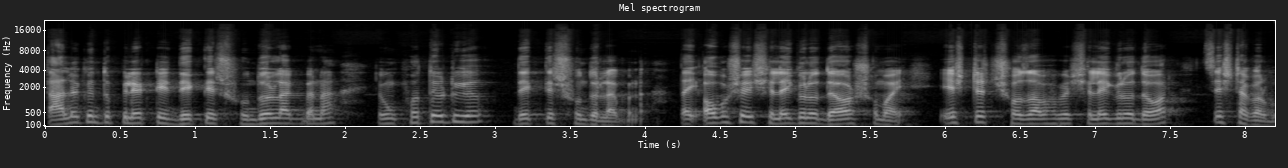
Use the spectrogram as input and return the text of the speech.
তাহলে কিন্তু প্লেটটি দেখতে সুন্দর লাগবে না এবং ফটোটিও দেখতে সুন্দর লাগবে না। তাই অবশ্যই সেলাইগুলো দেওয়ার সময় স্ট্রেট সোজাভাবে সেলাইগুলো দেওয়ার চেষ্টা করব।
